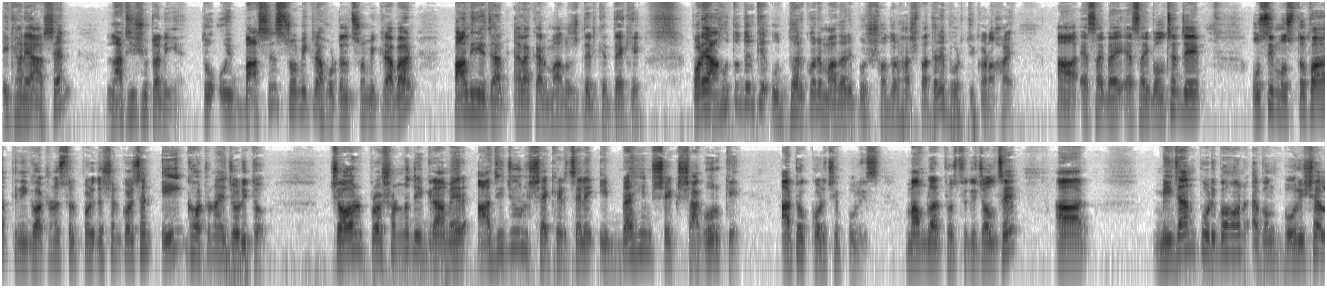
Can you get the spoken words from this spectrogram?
এখানে আসেন লাঠি সোটা নিয়ে। তো ওই বাসের শ্রমিকরা, হোটেল শ্রমিকরা আবার পালিয়ে যান এলাকার মানুষদেরকে দেখে। পরে আহতদেরকে উদ্ধার করে মাদারীপুর সদর হাসপাতালে ভর্তি করা হয়। এসআই ভাই এসআই বলছেন যে, ওসি মোস্তফা, তিনি ঘটনাস্থল পরিদর্শন করেছেন। এই ঘটনায় জড়িত চর প্রসন্নদী গ্রামের আজিজুল শেখের ছেলে ইব্রাহিম শেখ সাগরকে আটক করেছে পুলিশ। মামলার প্রস্তুতি চলছে। আর মিজান পরিবহন এবং বরিশাল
